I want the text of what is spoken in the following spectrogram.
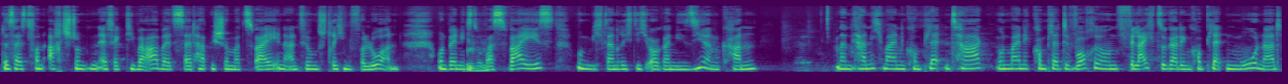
Das heißt, von acht Stunden effektiver Arbeitszeit habe ich schon mal zwei in Anführungsstrichen verloren. Und wenn ich mhm. sowas weiß und mich dann richtig organisieren kann, dann kann ich meinen kompletten Tag und meine komplette Woche und vielleicht sogar den kompletten Monat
